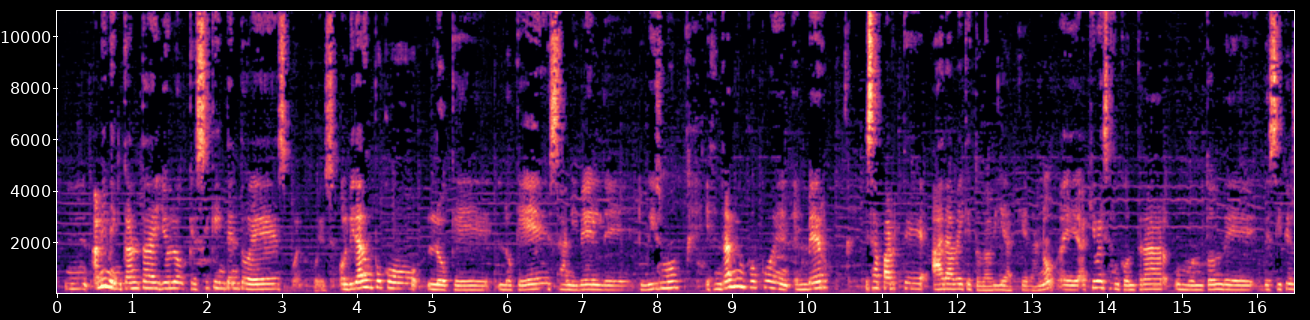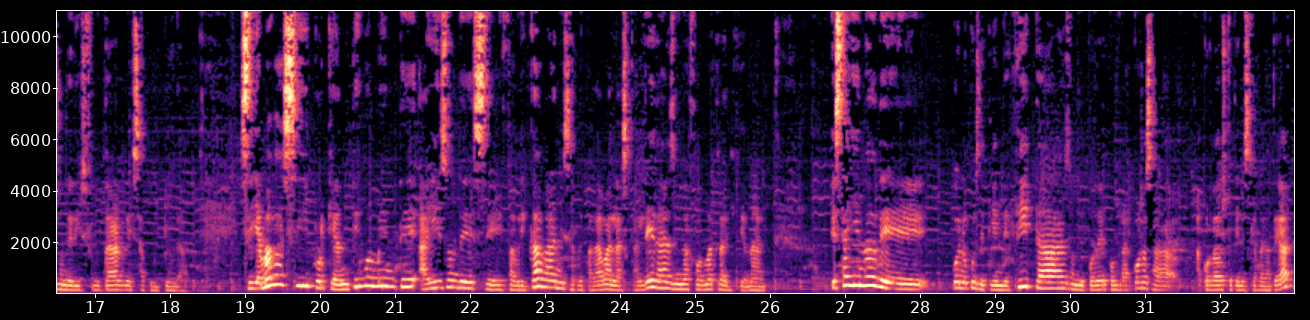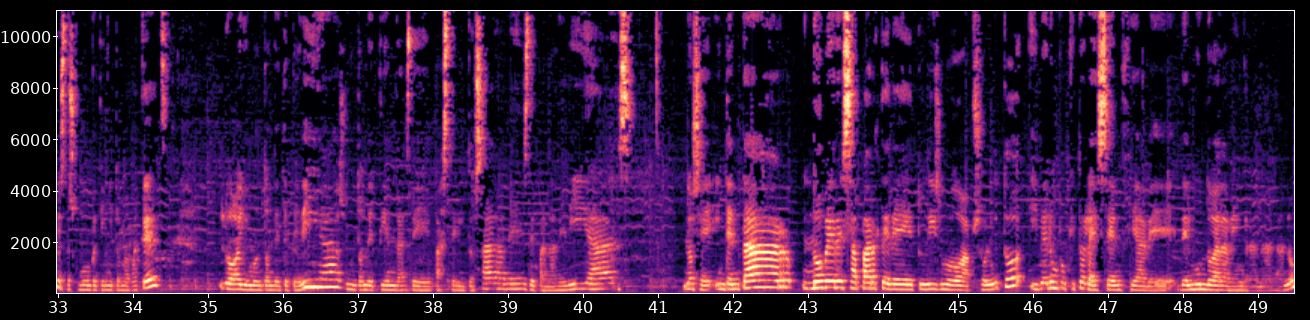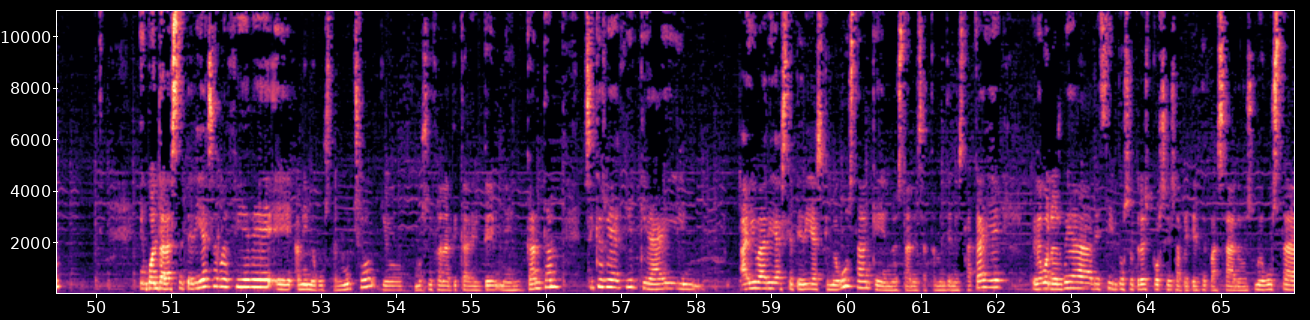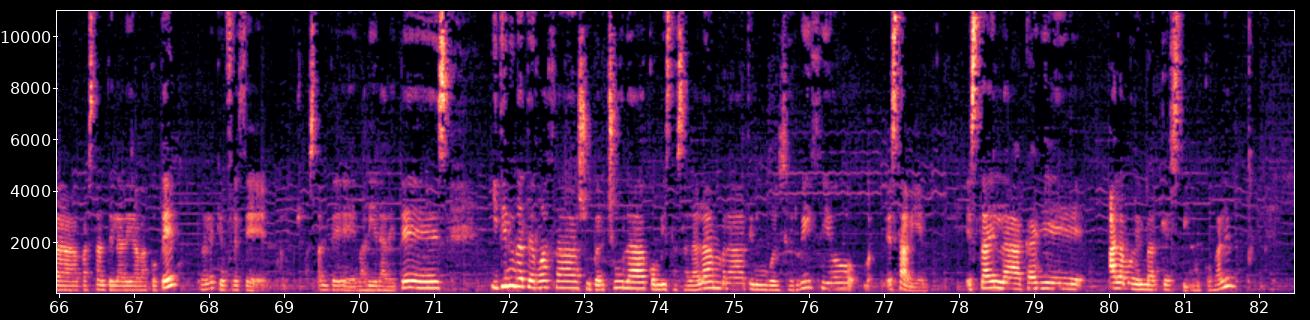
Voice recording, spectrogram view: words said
Mm, a mí me encanta y yo lo que sí que intento es, bueno, pues olvidar un poco lo que, lo que es a nivel de turismo y centrarme un poco en, ver esa parte árabe que todavía queda, ¿no? Eh, aquí vais a encontrar un montón de, de sitios donde disfrutar de esa cultura. Se llamaba así porque antiguamente ahí es donde se fabricaban y se reparaban las calderas de una forma tradicional. Está llena de, bueno, pues de tiendecitas donde poder comprar cosas. acordados que tienes que regatear, que esto es como un pequeñito Marrakech. Luego hay un montón de teterías, un montón de tiendas de pastelitos árabes, de panaderías, no sé, intentar no ver esa parte de turismo absoluto y ver un poquito la esencia del mundo árabe en Granada, ¿no? En cuanto a las teterías se refiere, eh, a mí me gustan mucho, yo como soy fanática del té me encantan. Sí que os voy a decir que hay, hay varias teterías que me gustan, que no están exactamente en esta calle, pero bueno, os voy a decir dos o tres por si os apetece pasaros. Me gusta bastante la de Abacoté, ¿vale? que ofrece bastante variedad de tés y tiene una terraza súper chula con vistas a la Alhambra, tiene un buen servicio, está bien. Está en la calle Álamo del Marqués 5, ¿vale?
